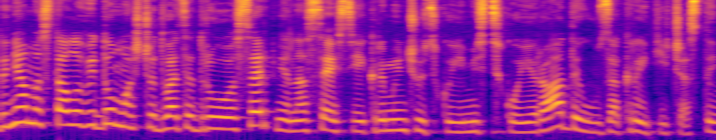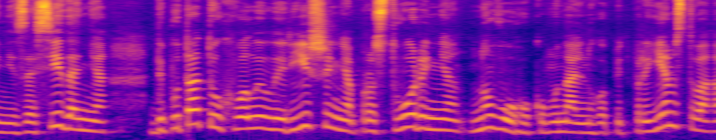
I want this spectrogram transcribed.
Днями стало відомо, що 22 серпня на сесії Кременчуцької міської ради у закритій частині засідання депутати ухвалили рішення про створення нового комунального підприємства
